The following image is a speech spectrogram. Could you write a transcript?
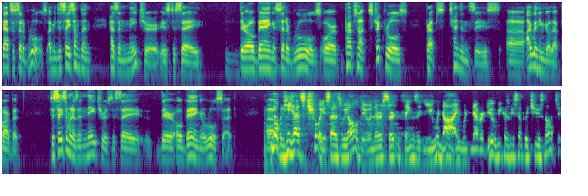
that's a set of rules. I mean, to say something has a nature is to say they're obeying a set of rules, or perhaps not strict rules, perhaps tendencies. Uh, I wouldn't even go that far, but to say someone has a nature is to say they're obeying a rule set. Uh, no, but he has choice, as we all do, and there are certain things that you and I would never do because we simply choose not to.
